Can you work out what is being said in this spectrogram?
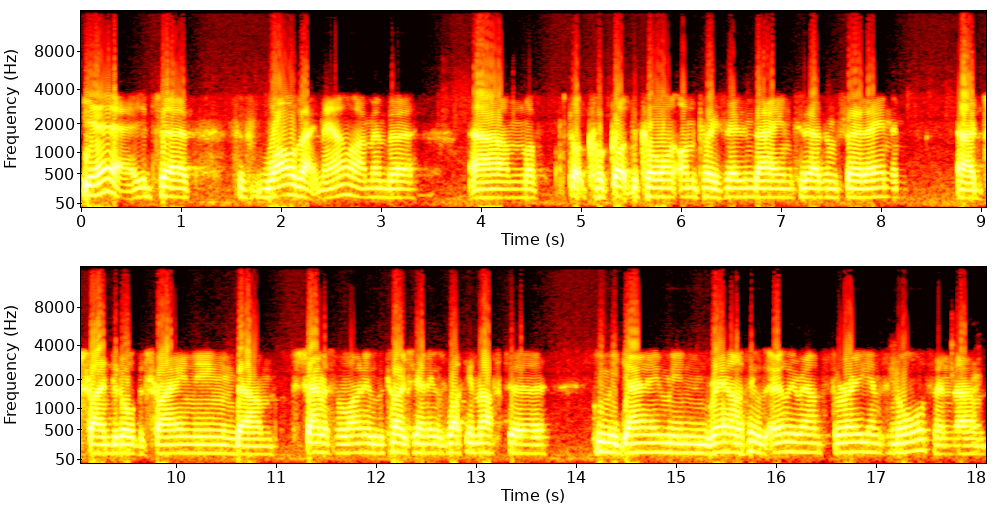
Yeah, it's, it's a while back now. I remember um, I got got the call on, on pre-season day in 2013 and uh, trained did all the training. And um, Seamus Maloney was the coach, and he was lucky enough to give me a game in round. I think it was early round three against North, and um,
